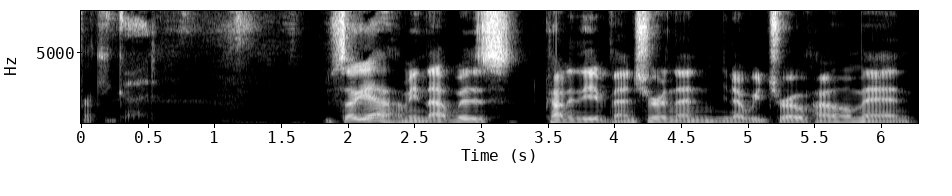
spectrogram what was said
freaking good. so yeah, I mean that was kind of the adventure, and then you know we drove home and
